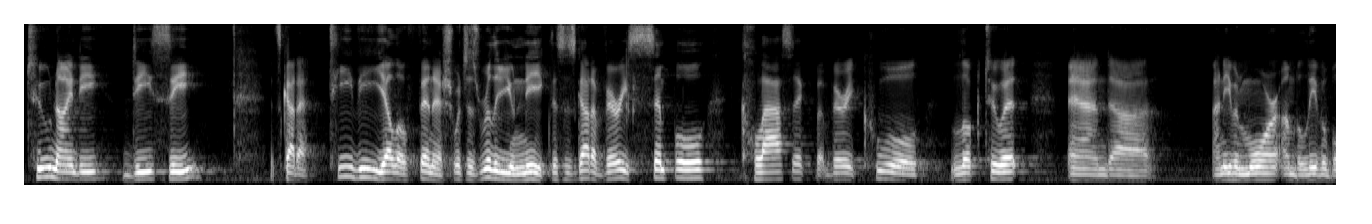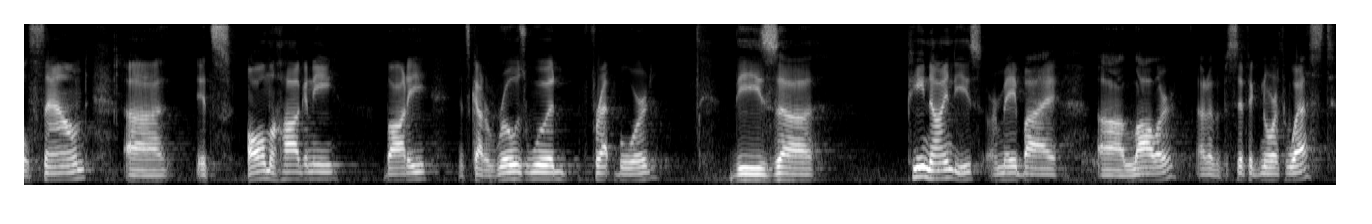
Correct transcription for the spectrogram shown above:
290 DC. It's got a TV yellow finish, which is really unique. This has got a very simple, classic, but very cool look to it, and uh, an even more unbelievable sound. Uh, it's all mahogany body. It's got a rosewood fretboard. These uh, P90s are made by uh, Lollar out of the Pacific Northwest.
